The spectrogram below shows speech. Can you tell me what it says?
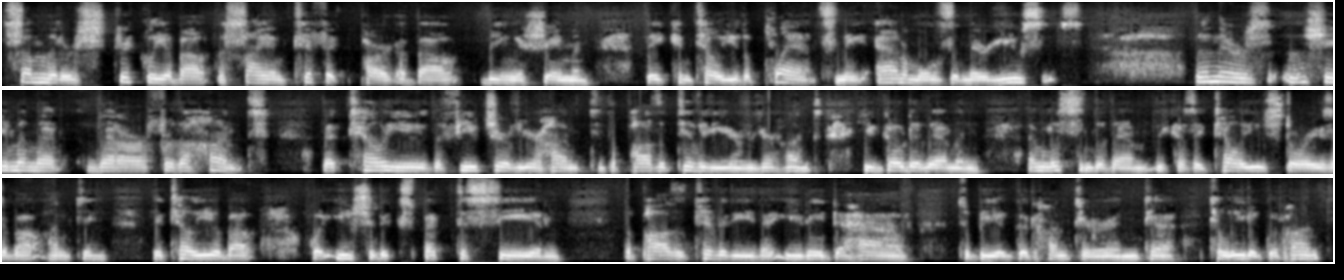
Some that are strictly about the scientific part about being a shaman. They can tell you the plants and the animals and their uses. Then there's shaman that, that are for the hunt, that tell you the future of your hunt, the positivity of your hunt. You go to them and, and listen to them because they tell you stories about hunting. They tell you about what you should expect to see and the positivity that you need to have to be a good hunter and to, to lead a good hunt.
